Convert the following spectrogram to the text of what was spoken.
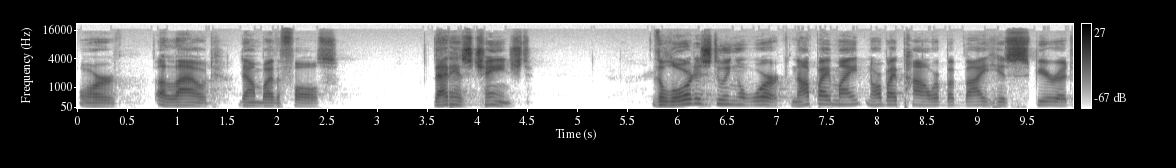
or allowed down by the falls. That has changed. The Lord is doing a work, not by might nor by power, but by His Spirit.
